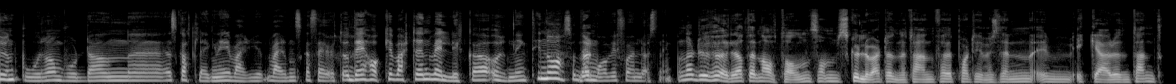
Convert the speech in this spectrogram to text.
rundt bordet om hvordan eh, skattleggingen i verden skal se ut. Og Det har ikke vært en vellykka ordning til nå, så det må vi få en løsning på. Når du hører at den avtalen som skulle vært undertegnet for et par timer siden, ikke er undertegnet,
